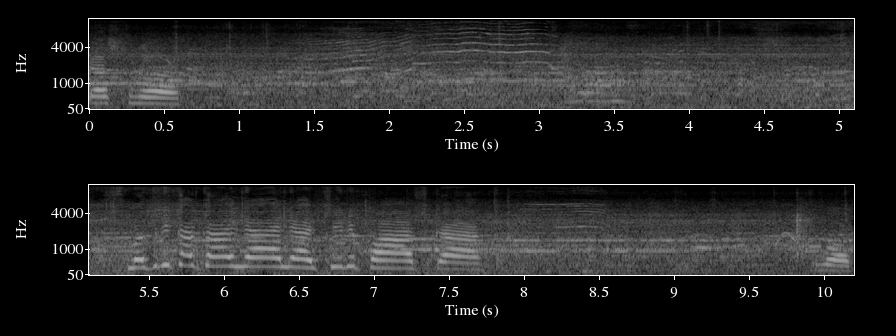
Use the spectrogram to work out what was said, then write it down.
Кошмар. Смотри, какая ляля, черепашка. Классно.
